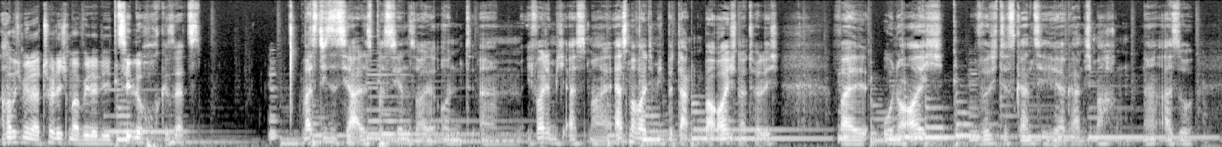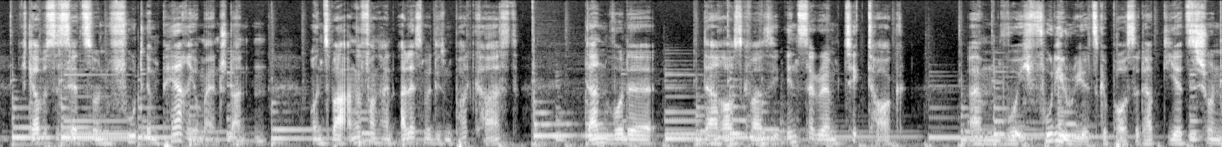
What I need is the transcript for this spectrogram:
habe ich mir natürlich mal wieder die Ziele hochgesetzt, was dieses Jahr alles passieren soll. Und ähm, ich wollte mich erstmal, erstmal wollte ich mich bedanken, bei euch natürlich, weil ohne euch würde ich das Ganze hier gar nicht machen. Ne? Also ich glaube, es ist jetzt so ein Food-Imperium entstanden. Und zwar angefangen hat alles mit diesem Podcast. Dann wurde daraus quasi Instagram, TikTok ähm, wo ich Foodie Reels gepostet habe, die jetzt schon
